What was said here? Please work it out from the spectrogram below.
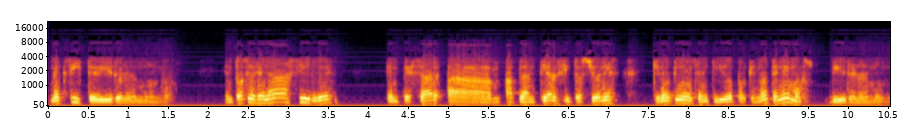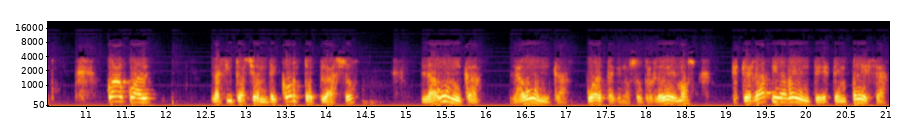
No existe vidrio en el mundo. Entonces de nada sirve empezar a, a plantear situaciones que no tienen sentido porque no tenemos vidrio en el mundo. Con lo cual, la situación de corto plazo, la única, la única puerta que nosotros le vemos es que rápidamente esta empresa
